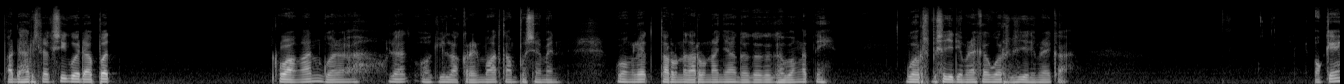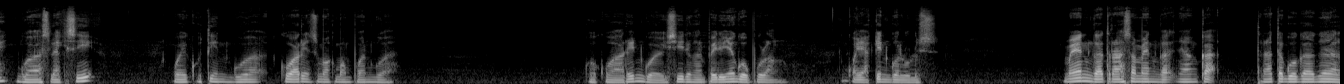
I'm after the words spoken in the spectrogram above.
Pada hari seleksi gue dapet ruangan gue lihat wah gila keren banget kampusnya men. Gue ngeliat taruna-tarunanya gagah-gagah banget nih. Gue harus bisa jadi mereka gue harus bisa jadi mereka. Oke gue seleksi. Gue ikutin gue keluarin semua kemampuan gue gue keluarin gue isi dengan pedenya gue pulang. Gue yakin gue lulus. Men gak terasa men gak nyangka. Ternyata gue gagal.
